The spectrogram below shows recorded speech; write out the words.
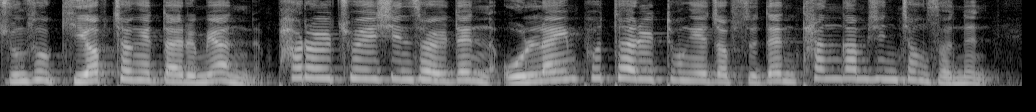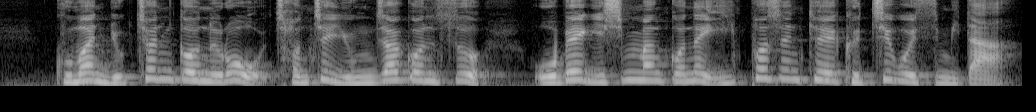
중소기업청에 따르면 8월 초에 신설된 온라인 포털을 통해 접수된 탕감 신청서는 9만 6천 건으로 전체 융자 건수 520만 건의 2%에 그치고 있습니다.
